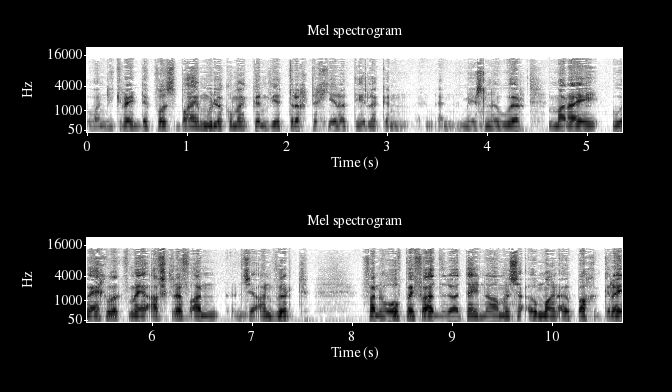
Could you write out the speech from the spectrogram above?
want jy kry dikwels baie moeilik om my kind weer terug te gee natuurlik en en mense nou hoor. Maar hy hoe hy ook vir my 'n afskrif aan in sy antwoord van 'n hofbevader wat hy namens sy ouma en oupa gekry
